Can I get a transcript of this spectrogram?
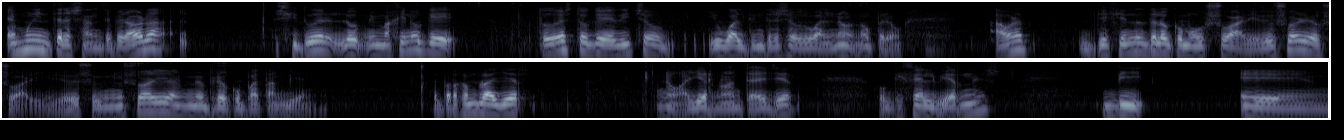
Es muy interesante, pero ahora, si tú lo, me imagino que todo esto que he dicho igual te interesa o igual no, ¿no? Pero ahora diciéndotelo como usuario, de usuario a usuario. Yo soy un usuario y a mí me preocupa también. Por ejemplo, ayer, no, ayer no, antes de ayer, o quizá el viernes, vi eh,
